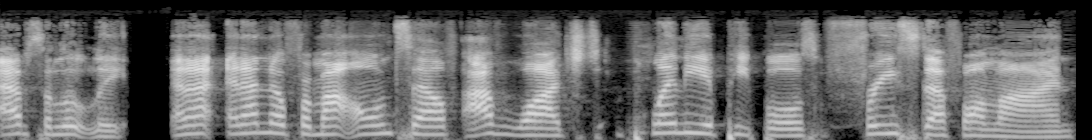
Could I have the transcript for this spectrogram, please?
absolutely. And I and I know for my own self, I've watched plenty of people's free stuff online,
